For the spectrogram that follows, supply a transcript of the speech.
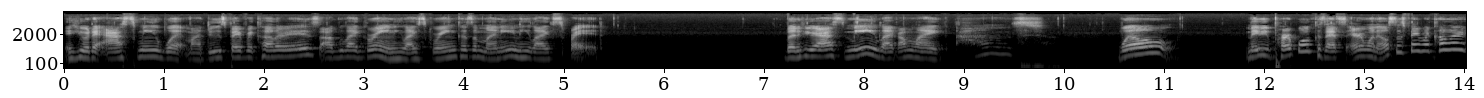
If you were to ask me what my dude's favorite color is, I'll be like green. He likes green because of money and he likes red. But if you ask me, like, I'm like, well, maybe purple because that's everyone else's favorite color.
